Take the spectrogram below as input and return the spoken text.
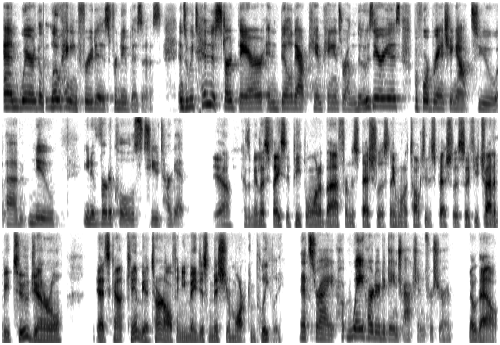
and where the low hanging fruit is for new business. And so we tend to start there and build out campaigns around those areas before branching out to um, new, you know, verticals to target. Yeah, because I mean, let's face it, people want to buy from the specialist. They want to talk to the specialist. So if you try to be too general, it's kind can be a turnoff, and you may just miss your mark completely. That's right. Way harder to gain traction for sure. No doubt.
